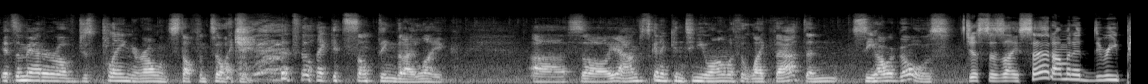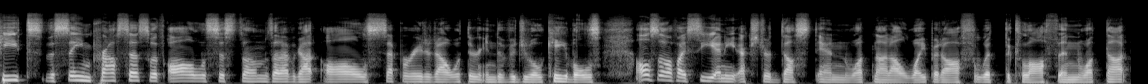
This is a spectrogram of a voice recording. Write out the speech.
it's a matter of just playing around with stuff until I get, until I get something that I like. Uh, so yeah, I'm just going to continue on with it like that and see how it goes. Just as I said, I'm going to repeat the same process with all the systems that I've got all separated out with their individual cables. Also, if I see any extra dust and whatnot, I'll wipe it off with the cloth and whatnot.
